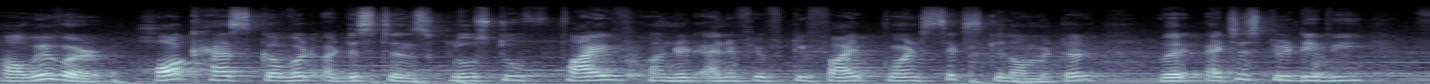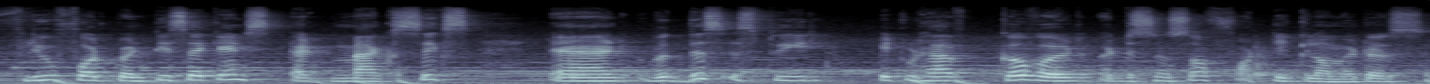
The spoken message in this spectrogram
However, HAWC has covered a distance close to 555.6 km where HSTDV flew for 20 seconds at Mach 6 and with this speed it would have covered a distance of 40 kilometers.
